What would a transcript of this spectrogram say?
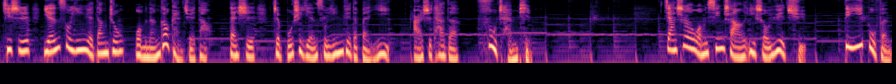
其实严肃音乐当中我们能够感觉到，但是这不是严肃音乐的本意，而是它的副产品。假设我们欣赏一首乐曲，第一部分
